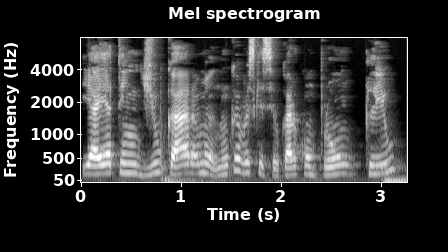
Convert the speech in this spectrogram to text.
E aí atendi o cara, meu, nunca vou esquecer, o cara comprou um Clio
